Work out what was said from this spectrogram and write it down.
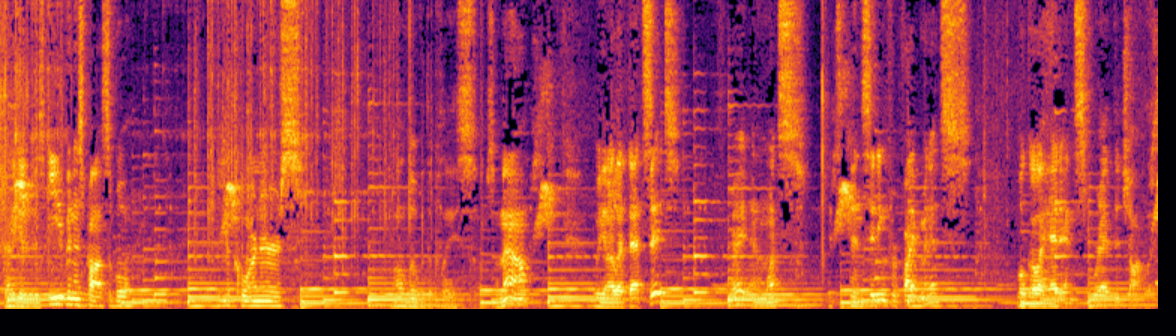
Try to get it as even as possible. In the corners, all over the place. So now, we're gonna let that sit. Right, and once it's been sitting for five minutes, we'll go ahead and spread the chocolate.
